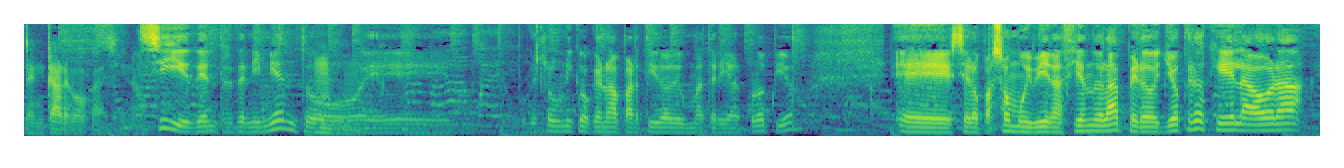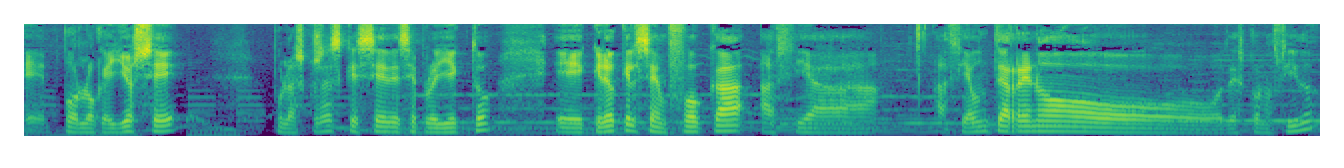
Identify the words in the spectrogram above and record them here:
De encargo casi, ¿no? sí, de entretenimiento, eh, porque es lo único que no ha partido de un material propio. Eh, se lo pasó muy bien haciéndola, pero yo creo que él ahora, eh, por lo que yo sé, por las cosas que sé de ese proyecto, eh, creo que él se enfoca hacia, hacia un terreno desconocido.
